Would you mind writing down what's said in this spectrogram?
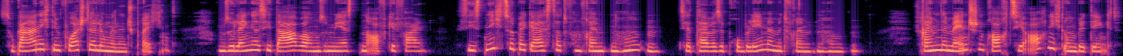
So gar nicht den Vorstellungen entsprechend. Umso länger sie da war, umso mehr ist dann aufgefallen. Sie ist nicht so begeistert von fremden Hunden. Sie hat teilweise Probleme mit fremden Hunden. Fremde Menschen braucht sie auch nicht unbedingt.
